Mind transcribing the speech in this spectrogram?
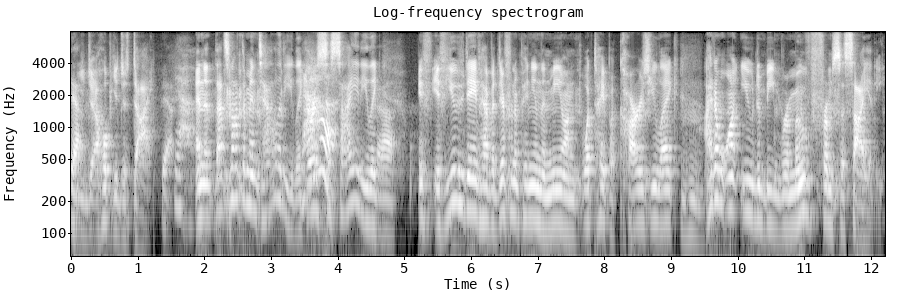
Yeah. You, j- I hope you just die. yeah, Yeah. And that's not the mentality. Like we're a society. Like Yeah. if if you, Dave, have a different opinion than me on what type of cars you like, Mm-hmm. I don't want you to be removed from society.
